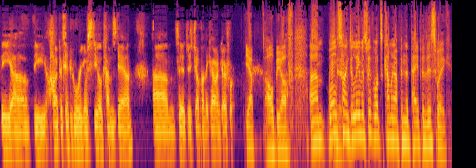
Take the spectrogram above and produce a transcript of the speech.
the uh, the hypothetical ring of steel comes down um, to just jump on the car and go for it. Yep, I'll be off. Um, well, yeah. something to leave us with. What's coming up in the paper this week?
